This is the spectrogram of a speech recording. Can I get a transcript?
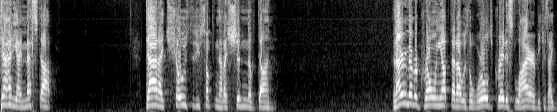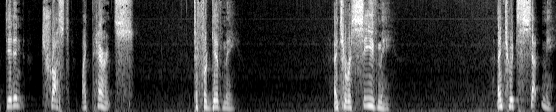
Daddy, I messed up. Dad, I chose to do something that I shouldn't have done. And I remember growing up that I was the world's greatest liar because I didn't trust my parents to forgive me and to receive me and to accept me.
